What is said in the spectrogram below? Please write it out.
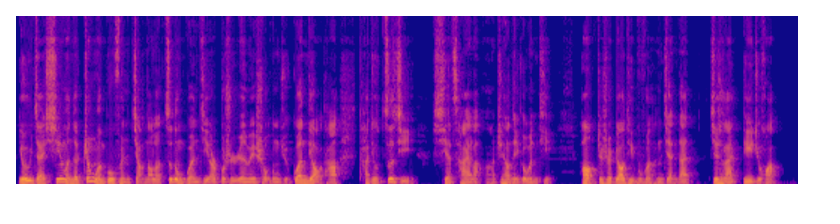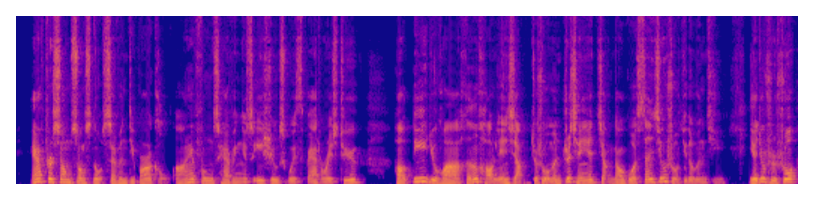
由于在新闻的正文部分讲到了自动关机，而不是人为手动去关掉它，它就自己歇菜了啊这样的一个问题。好，这是标题部分很简单。接下来第一句话。After Samsung's Note 7 debacle, iPhones having its issues with batteries too? 好，第一句话很好联想，就是我们之前也讲到过三星手机的问题，也就是说，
